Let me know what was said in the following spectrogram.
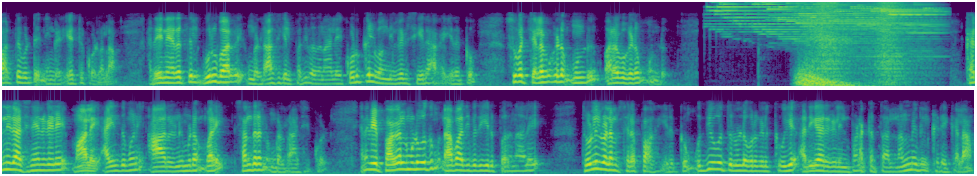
பார்த்துவிட்டு நீங்கள் ஏற்றுக்கொள்ளலாம். அதே நேரத்தில் குரு பார்வை உங்கள் ராசிகள் பதிவதனாலே கொடுக்கல் வாங்கல்கள் சீராக இருக்கும். சுப செலவுகளும் உண்டு வரவுகளும் உண்டு. கன்னிராசி நேர்களே மாலை ஐந்து மணி ஆறு நிமிடம் வரை சந்திரன் உங்கள் ராசிக்குள். எனவே பகல் முழுவதும் லாபாதிபதி இருப்பதனாலே தொழில் வளம் சிறப்பாக இருக்கும். உத்தியோகத்தில் உள்ளவர்களுக்கு உயர் அதிகாரிகளின் பழக்கத்தால் நன்மைகள் கிடைக்கலாம்.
